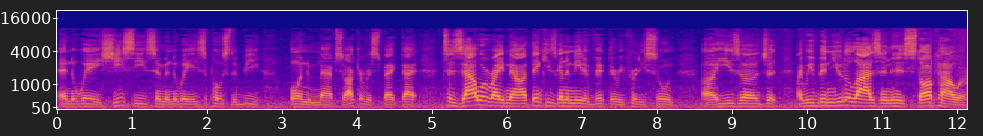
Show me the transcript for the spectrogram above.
and the way she sees him and the way he's supposed to be on the map. So I can respect that. Tozawa right now, I think he's going to need a victory pretty soon. Uh, he's uh, just, like we've been utilizing his star power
